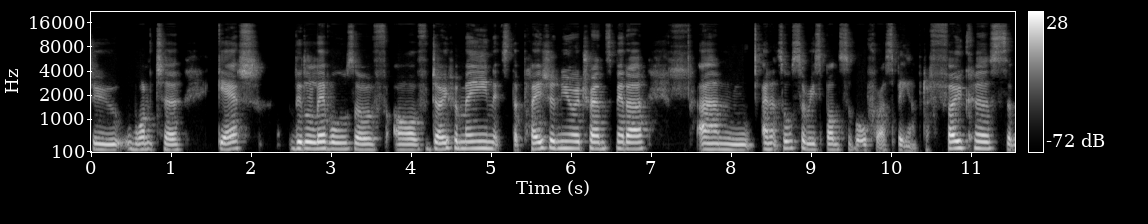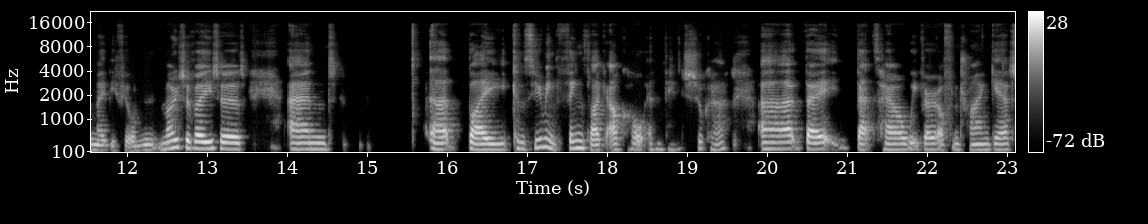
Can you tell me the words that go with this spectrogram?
to want to get little levels of of dopamine. It's the pleasure neurotransmitter. Um, and it's also responsible for us being able to focus and maybe feel motivated. And uh, by consuming things like alcohol and then sugar, uh, they that's how we very often try and get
